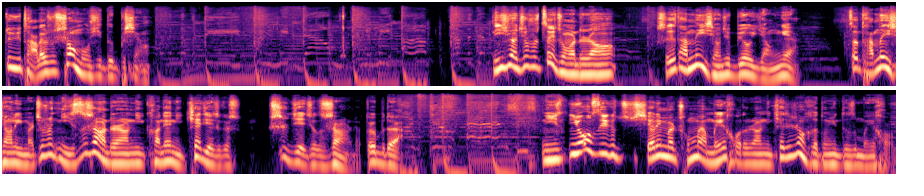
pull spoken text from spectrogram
对于他来说，什么东西都不行。你想，就是这种样的人，实际他内心就比较阴暗，在他内心里面，就是你是这样的人，你肯定你看见这个世界就是这样的，对不对？你你要是一个心里面充满美好的人，你看见任何东西都是美好的；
